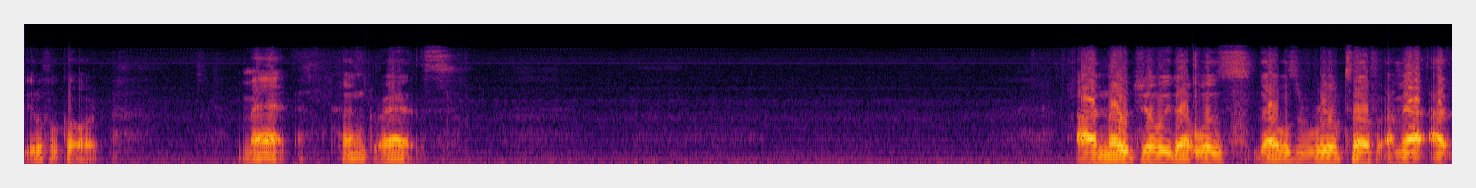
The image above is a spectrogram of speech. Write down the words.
Beautiful card. Matt, congrats. I know, Joey. That was that was real tough. I mean, I, I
